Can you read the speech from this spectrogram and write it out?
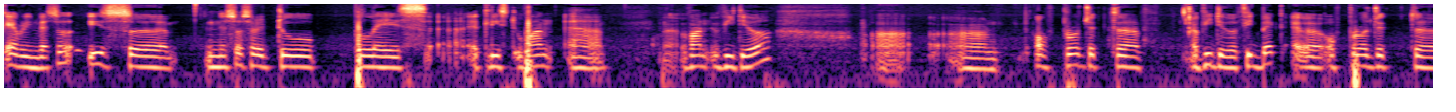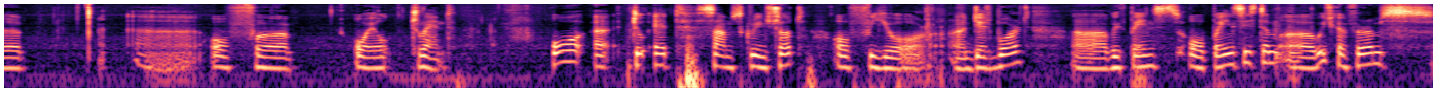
every investor is uh, necessary to place uh, at least one uh, one video uh, um, of project video feedback of project of oil trend. Or uh, to add some screenshot of your uh, dashboard uh, with pains or pain system which confirms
